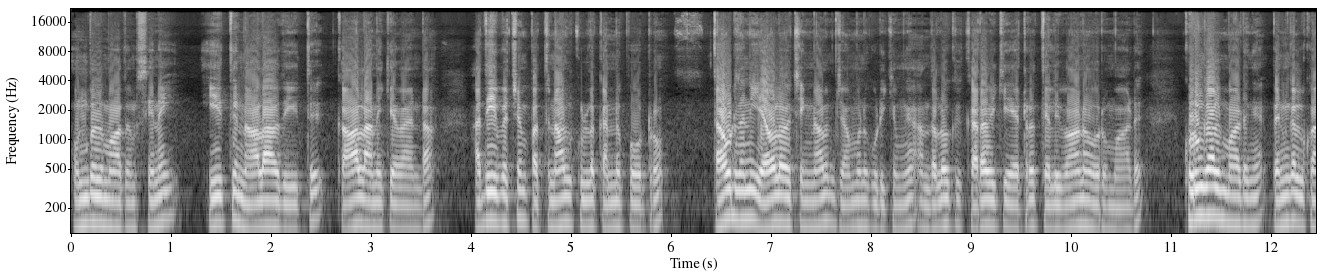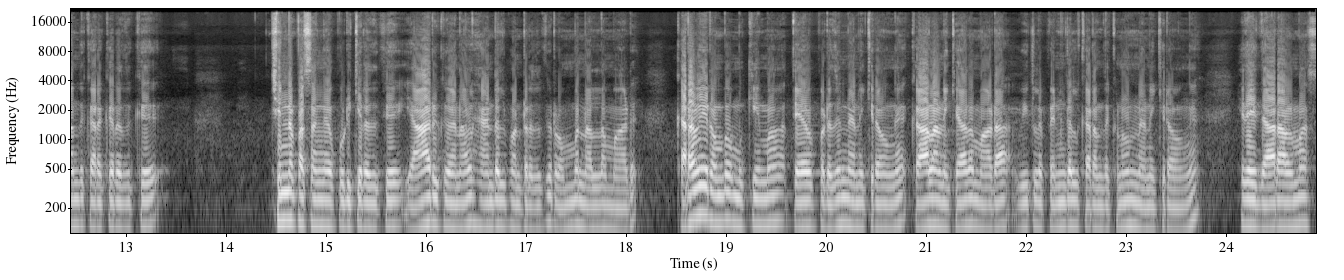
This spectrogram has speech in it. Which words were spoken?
ஒன்பது மாதம் சினை. ஈத்து நாலாவது ஈத்து கால் அணைக்க வேண்டாம். அதிகபட்சம் பத்து நாளுக்குள்ளே கன்று போட்டுரும். தவிடு தண்ணி எவ்வளோ வச்சிங்கனாலும் ஜம்முன்னு குடிக்குங்க. அந்தளவுக்கு கறவைக்கு ஏற்ற தெளிவான ஒரு மாடு. குறுங்கால் மாடுங்க. பெண்கள் உட்காந்து கறக்கிறதுக்கு சின்ன பசங்க பிடிக்கிறதுக்கு யாருக்கு வேணாலும் ஹேண்டில் பண்ணுறதுக்கு ரொம்ப நல்ல மாடு. கறவை ரொம்ப முக்கியமாக தேவைப்படுதுன்னு நினைக்கிறவங்க காலணிக்காத மாடாக வீட்டில் பெண்கள் கறந்துக்கணும்னு நினைக்கிறவங்க இதை தாராளமாக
